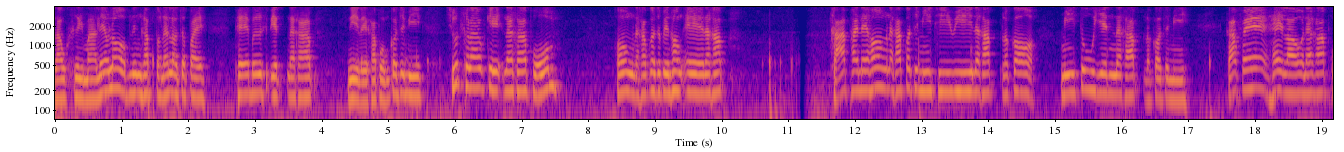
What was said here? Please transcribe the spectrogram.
เราเคยมาแล้วรอบนึงครับ ตอนนั้นเราจะไปเพเบอร์11นะครับ นี่เลยครับ ผมก็จะมีชุดคาราโอเกะนะครับ ผมห้องนะครับก็จะเป็นห้องแอร์นะครับ ครับภายในห้องนะครับก็จะมีทีวีนะครับ แล้วก็มีตู้เย็นนะครับ แล้วก็จะมีกาแฟให้เรานะครับ ผ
